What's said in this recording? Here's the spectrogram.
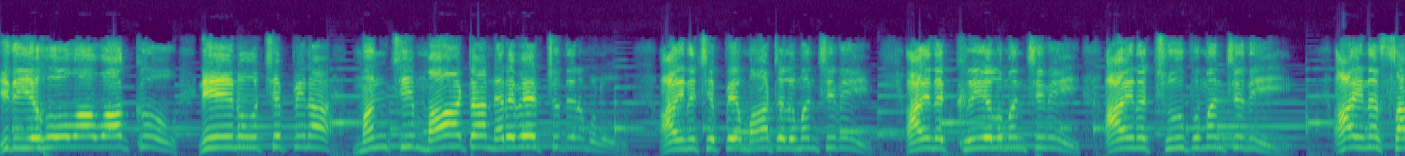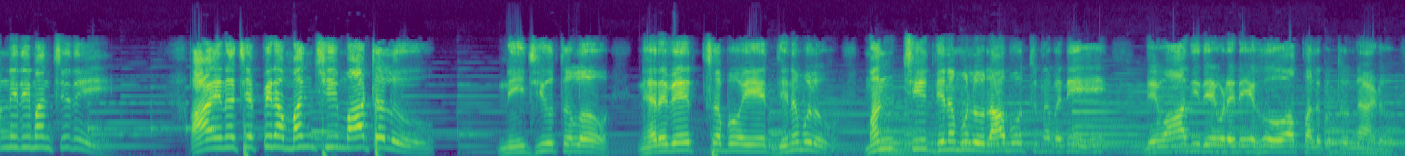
ఇది యహోవా వాక్కు. నేను చెప్పిన మంచి మాట నెరవేర్చు దినములు. ఆయన చెప్పే మాటలు మంచివి. ఆయన క్రియలు మంచివి. ఆయన చూపు మంచిది. ఆయన సన్నిధి మంచిది. ఆయన చెప్పిన మంచి మాటలు నీ జీవితంలో నెరవేర్చబోయే దినములు మంచి దినములు రాబోతున్నవని దేవాది దేవుడనే యెహోవా పలుకుతున్నాడు.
